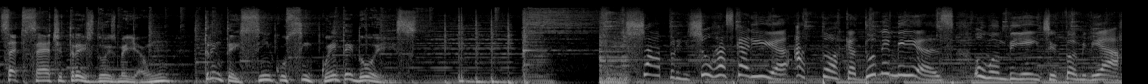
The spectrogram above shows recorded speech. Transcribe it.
77 3261 3552. Chaplin Churrascaria, a toca do Nemias. Um ambiente familiar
